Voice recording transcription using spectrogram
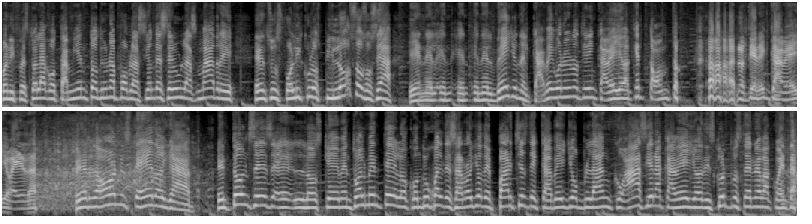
manifestó el agotamiento de una población de células madre en sus folículos pilosos, o sea, en el, en, en, el vello, en el cabello. Bueno, no tienen cabello, qué tonto. no tienen cabello. Perdón usted, oiga. Entonces, eh, los que eventualmente lo condujo al desarrollo de parches de cabello blanco. Ah, sí era cabello, disculpe usted, nueva cuenta.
